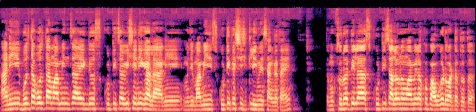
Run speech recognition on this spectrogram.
आणि बोलता बोलता मामींचा एक दिवस स्कूटीचा विषय निघाला आणि म्हणजे मामी स्कूटी कशी शिकली मी सांगत आहे. तर मग सुरुवातीला स्कूटी चालवणं मामीला खूप अवघड वाटत होतं.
